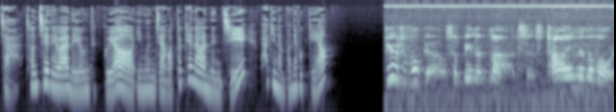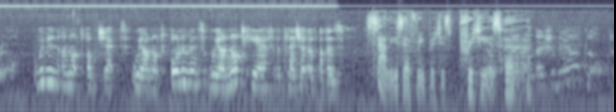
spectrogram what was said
자, 전체 대화 내용 듣고요. 이 문장 어떻게 나왔는지 확인 한번 해볼게요. Beautiful girls have been admired since time immemorial. Women are not objects. We are not ornaments. We are not here for the pleasure of others. Sally's every bit as pretty as her. They should be outlawed.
